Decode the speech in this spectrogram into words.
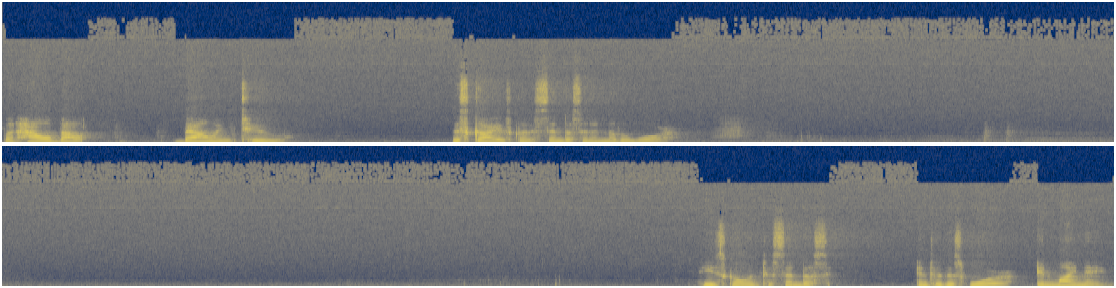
But how about bowing to this guy is going to send us in another war? He's going to send us into this war in my name.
